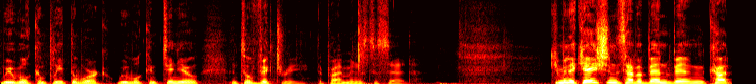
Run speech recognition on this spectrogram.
we will complete the work. We will continue until victory, the Prime Minister said. Communications have been, been cut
